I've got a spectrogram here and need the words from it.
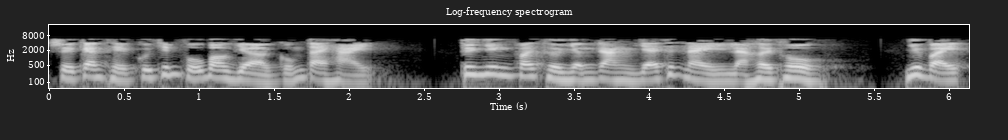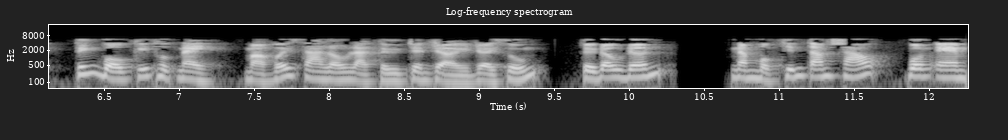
sự can thiệp của chính phủ bao giờ cũng tai hại. Tuy nhiên phải thừa nhận rằng giải thích này là hơi thô. Như vậy, tiến bộ kỹ thuật này, mà với xa lâu là từ trên trời rơi xuống, từ đâu đến? Năm 1986, Paul M.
